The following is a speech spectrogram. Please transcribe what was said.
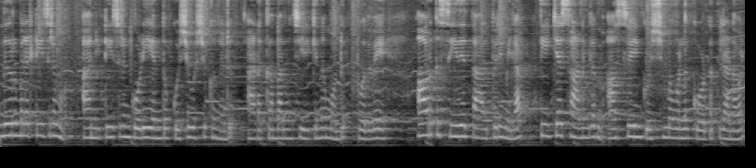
നിർമ്മല ടീച്ചറും അനി ടീച്ചറും കൂടി എന്തോ കുശുകുശുക്കുന്നുണ്ട്. അടക്കം പറഞ്ഞ് ചിരിക്കുന്നുമുണ്ട് പൊതുവെ. അവർക്ക് സീതയെ താല്പര്യമില്ല. ടീച്ചേഴ്സ് ആണെങ്കിലും അസൂയും കുശുമ്പുമുള്ള കൂട്ടത്തിലാണ് അവർ.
